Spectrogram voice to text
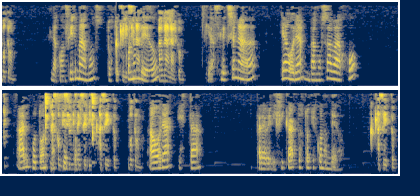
Botón. La confirmamos, dos toques con un dedo, Paula Alarcón. queda seleccionada. Y ahora vamos abajo al botón Las condiciones acepto. del servicio. Acepto. Botón. Ahora está para verificar dos toques con un dedo. Acepto.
